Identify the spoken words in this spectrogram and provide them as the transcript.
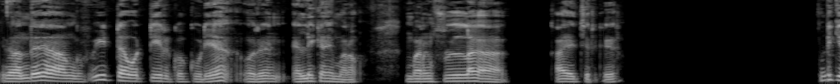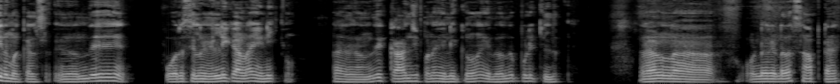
இது வந்து அவங்க வீட்டை ஒட்டி இருக்கக்கூடிய ஒரு நெல்லிக்காய் மரம். பாருங்க ஃபுல்லாக காய வச்சிருக்கு பிடிக்குது மக்கள். இது வந்து ஒரு சில நெல்லிக்காய்லாம் இனிக்கும். அது வந்து காஞ்சி பணம் இனிக்கும். இது வந்து புளிக்குது. அதனால் நான் ஒன்று ரெண்டு தான் சாப்பிட்டேன்.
